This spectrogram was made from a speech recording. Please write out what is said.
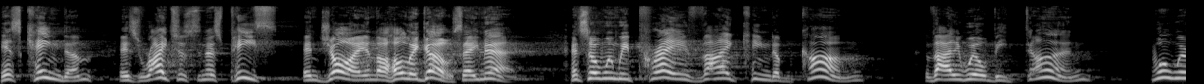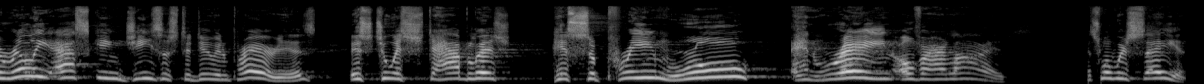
His kingdom is righteousness, peace, and joy in the Holy Ghost. Amen. And so when we pray, Thy kingdom come, Thy will be done, what we're really asking Jesus to do in prayer is, is to establish His supreme rule and reign over our lives. That's what we're saying.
